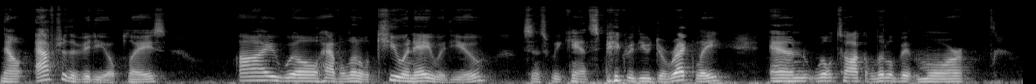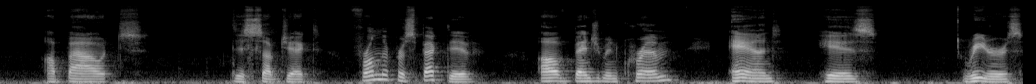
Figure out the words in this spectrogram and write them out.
Now, after the video plays, I will have a little Q&A with you since we can't speak with you directly and we'll talk a little bit more about this subject from the perspective of Benjamin Creme and his readers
